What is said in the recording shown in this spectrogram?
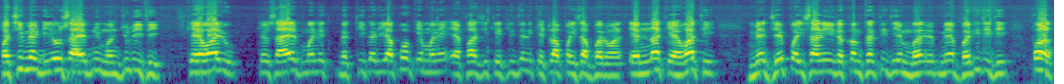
પછી મેં ડીઓ સાહેબની મંજૂરીથી કહેવાયું કે સાહેબ, મને નક્કી કરી આપો કે મને એફઆરસી કેટલી છે ને કેટલા પૈસા ભરવાના. એમના કહેવાથી મેં જે પૈસાની રકમ થતી હતી મેં ભરી દીધી. પણ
